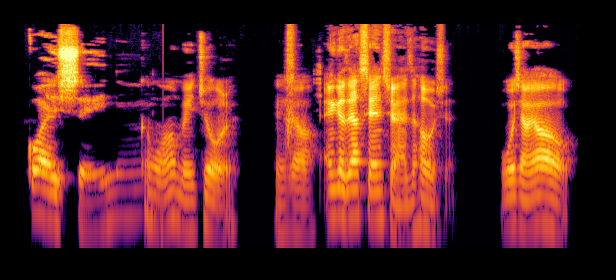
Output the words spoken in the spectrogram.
怪谁呢？跟我好像没救了。等一下，Angus 要先选还是后选？我想要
